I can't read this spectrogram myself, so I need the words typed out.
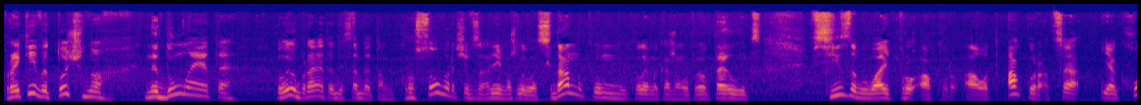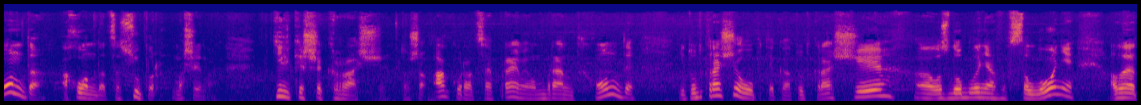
про який ви точно не думаєте, коли обираєте для себе там кросовер чи взагалі, можливо, седан, коли ми кажемо про TLX. Всі забувають про Acura. А от Acura це як Honda, а Honda це супер машина, тільки ще краще. Тому що Acura це преміум бренд Honda, і тут краща оптика, тут краще е, оздоблення в салоні, але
